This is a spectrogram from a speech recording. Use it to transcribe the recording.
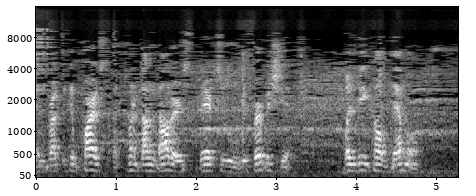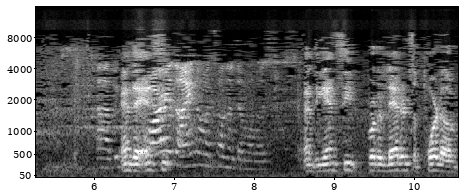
in Practical Parks, hundred thousand dollars there to refurbish it. What is it called demo? Uh, because And the as far NC as I know, it's on the demo list. And the NC wrote a letter in support of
